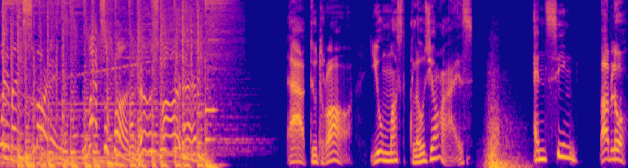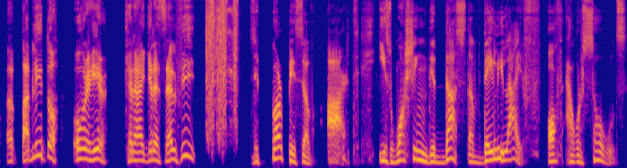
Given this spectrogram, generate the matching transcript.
We make smarting lots of fun on Who Smarted. Ah, to draw, you must close your eyes and sing. Pablo, uh, Pablito, over here. Can I get a selfie? The purpose of art is washing the dust of daily life off our souls.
